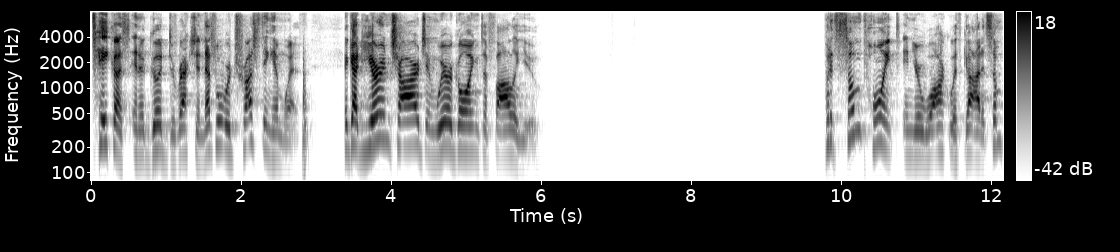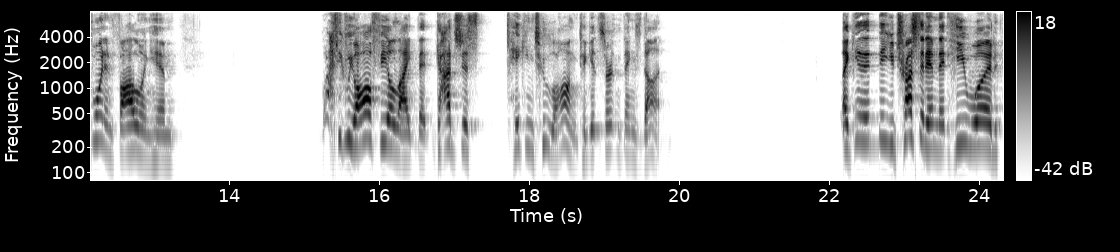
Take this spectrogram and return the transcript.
take us in a good direction. That's what we're trusting Him with. And God, you're in charge and we're going to follow you. But at some point in your walk with God, at some point in following Him, I think we all feel like that God's just taking too long to get certain things done. Like you trusted him that he would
